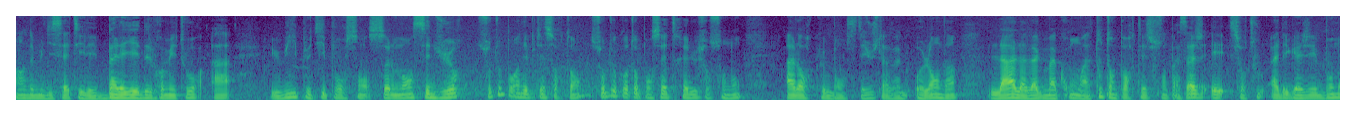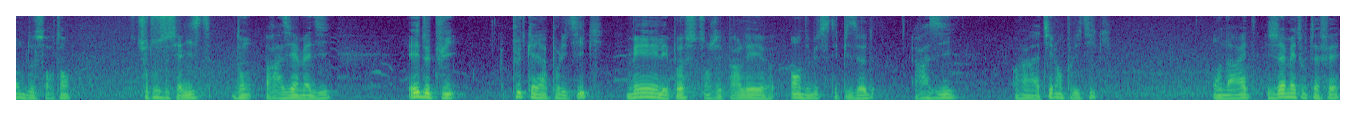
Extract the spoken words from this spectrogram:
en 2017, il est balayé dès le premier tour à 8 petits pourcents seulement. C'est dur, surtout pour un député sortant, surtout quand on pensait être élu sur son nom alors que bon, c'était juste la vague Hollande. Hein. Là, la vague Macron a tout emporté sur son passage et surtout a dégagé bon nombre de sortants, surtout socialistes, dont Razi Amadi. Et depuis, plus de carrière politique, mais les postes dont j'ai parlé euh, en début de cet épisode, Razi reviendra-t-il en politique? On n'arrête jamais tout à fait,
